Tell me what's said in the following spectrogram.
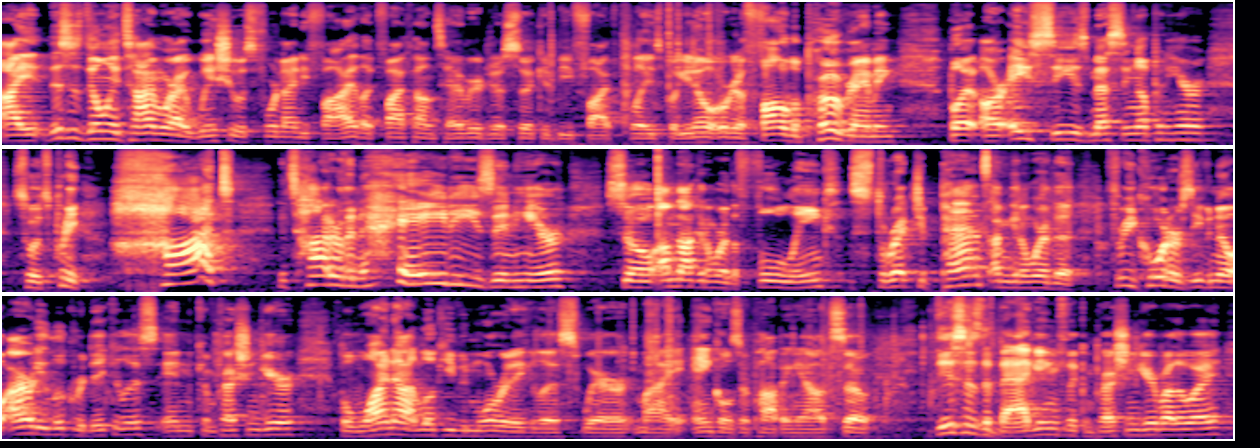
I this is the only time where I wish it was 495, like five pounds heavier, just so it could be five plates. But you know what? We're gonna follow the programming. But our AC is messing up in here, so it's pretty hot. It's hotter than Hades in here, so I'm not gonna wear the full length stretchy pants. I'm gonna wear the three quarters, even though I already look ridiculous in compression gear. But why not look even more ridiculous where my ankles are popping out? So this is the bagging for the compression gear, by the way.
